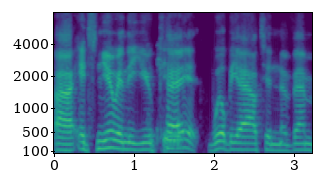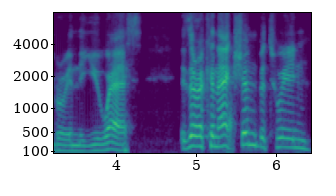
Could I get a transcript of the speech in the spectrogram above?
Uh, it's new in the UK. It will be out in November in the US. Is there a connection between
